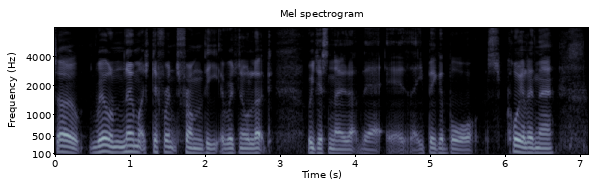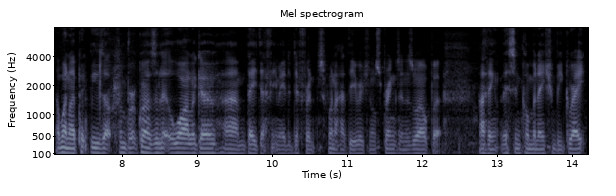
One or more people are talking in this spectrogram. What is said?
So, real no much difference from the original look. We just know that there is a bigger bore coil in there. And when I picked these up from Brookwells a little while ago, um, they definitely made a difference when I had the original springs in as well. But I think this in combination would be great.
